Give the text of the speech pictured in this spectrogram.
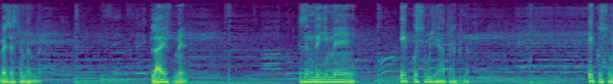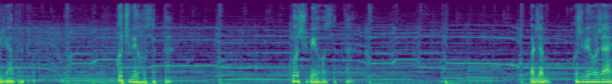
But just remember, लाइफ में ज़िंदगी में एक उसूल याद रखना एक उसूल याद रखना। कुछ भी हो सकता है कुछ भी हो सकता और जब कुछ भी हो जाए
